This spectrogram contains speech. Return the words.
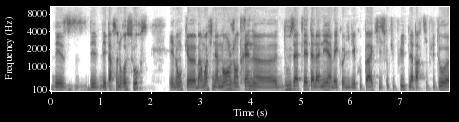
des, des, des, personnes ressources. Et donc, ben, moi, finalement, j'entraîne 12 athlètes à l'année avec Olivier Coupa qui s'occupe plus de la partie plutôt,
